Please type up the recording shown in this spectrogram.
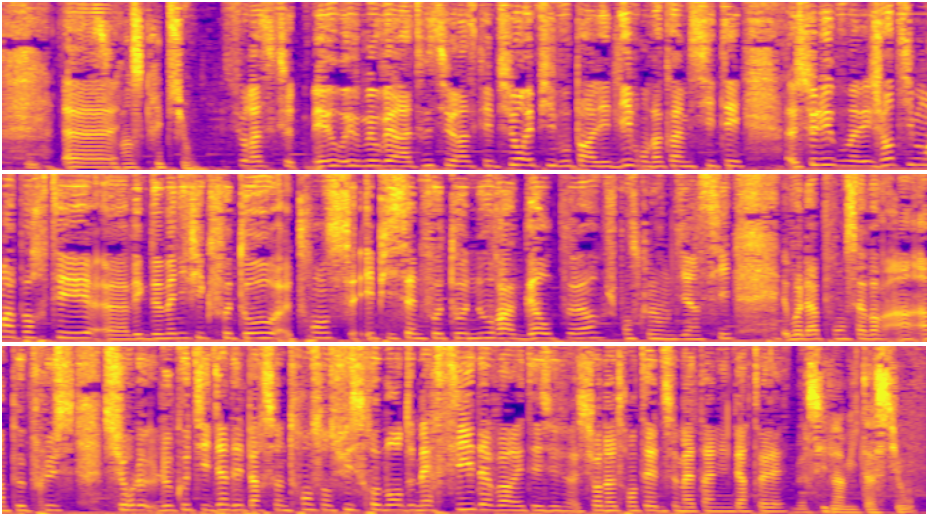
Euh, sur inscription. Sur mais, oui, mais ouvert à tous sur inscription. Et puis vous parlez de livres, on va quand même citer euh, celui que vous m'avez gentiment apporté euh, avec de magnifiques photos, euh, Trans Épicène photo Noura Gauper, je pense que l'on dit ainsi. Et voilà pour en savoir un, peu plus sur le, le, quotidien des personnes trans en Suisse romande. Merci d'avoir été sur notre antenne ce matin, Lille Berthollet. Merci de l'invitation.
